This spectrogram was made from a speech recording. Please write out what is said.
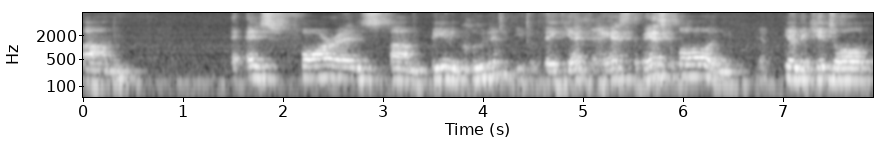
um, as far as, um, being included, they get past the basketball and, you know, the kids all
